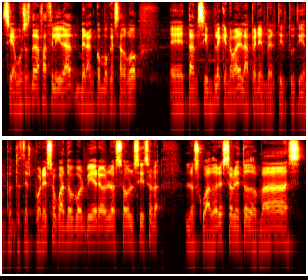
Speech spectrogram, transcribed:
si abusas de la facilidad verán como que es algo eh, tan simple que no vale la pena invertir tu tiempo. Entonces, por eso cuando volvieron los Souls y eso, los jugadores sobre todo más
